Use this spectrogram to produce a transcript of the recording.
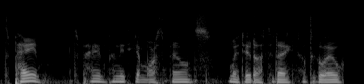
it's a pain. It's a pain. I need to get more spoons. Might do that today. I have to go out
